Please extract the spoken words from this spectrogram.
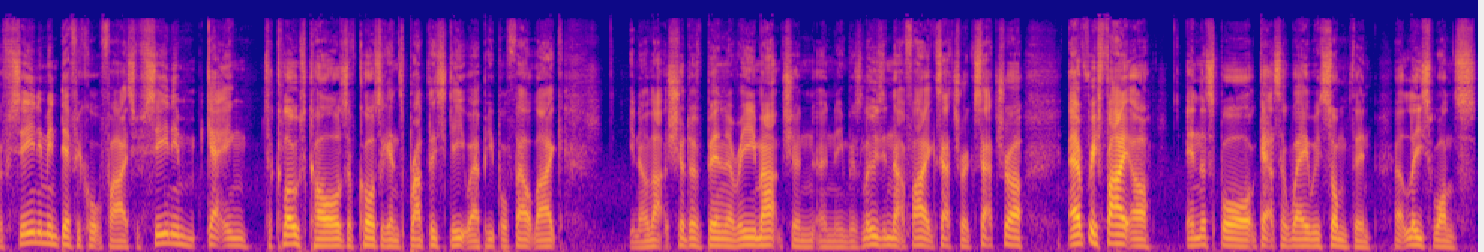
We've seen him in difficult fights. We've seen him getting to close calls, of course, against Bradley Skeete, where people felt like, you know, that should have been a rematch and, and he was losing that fight, etc., etc. Every fighter in the sport gets away with something at least once.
